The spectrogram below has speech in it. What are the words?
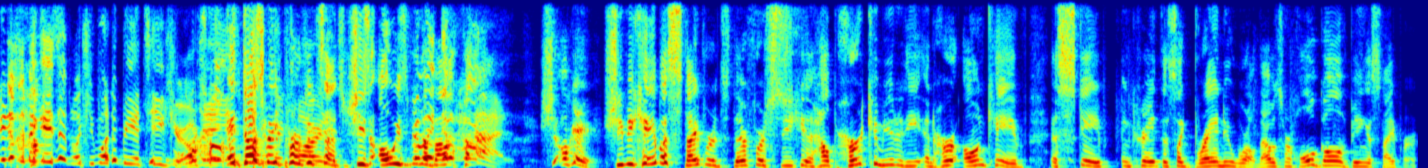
It doesn't make any sense Like she wanted to be a teacher. Okay, it does It's make perfect retarded. sense. She's always been No, it about does how, not. She, okay, she became a sniper, and therefore she could help her community and her own cave escape and create this like brand new world. That was her whole goal of being a sniper.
